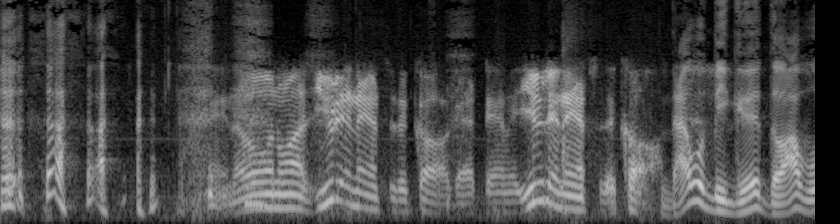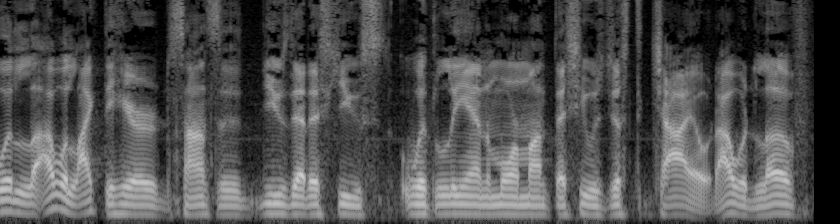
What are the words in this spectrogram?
and no one wants. You didn't answer the call. God damn it! You didn't answer the call. That would be good though. I would I would like to hear Sansa use that excuse with Lyanna Mormont that she was just a child. I would love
